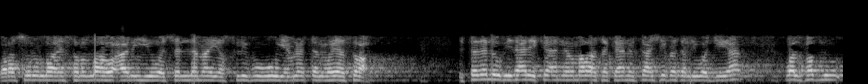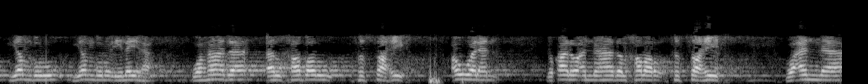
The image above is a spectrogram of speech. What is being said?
ورسول الله صلى الله عليه وسلم يصرفه يمنة ويسرة. استدلوا بذلك أن المرأة كانت كاشفة لوجهها والفضل ينظر ينظر إليها. وهذا الخبر في الصحيح. أولا يقال أن هذا الخبر في الصحيح وأن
